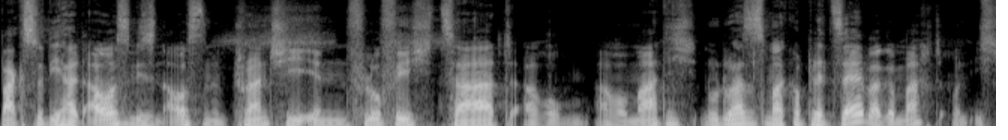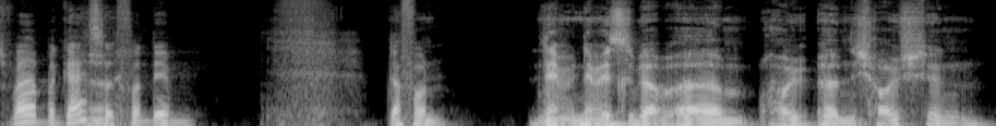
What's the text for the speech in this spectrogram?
backst du die halt aus und die sind außen crunchy, innen fluffig, zart, arom aromatisch. Nur du hast es mal komplett selber gemacht und ich war begeistert von dem, davon. Nehmen, nehmen wir jetzt lieber ähm, Häu, äh, nicht Häufchen,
